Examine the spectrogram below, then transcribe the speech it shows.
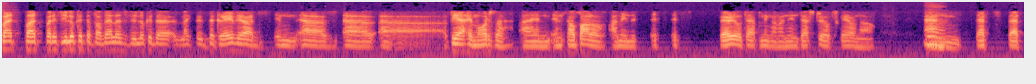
But but but if you look at the favelas, if you look at the like the, the graveyards in uh, uh, uh, Vila Formosa uh, in in Sao Paulo, I mean it, it, it's burials happening on an industrial scale now, and that's that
